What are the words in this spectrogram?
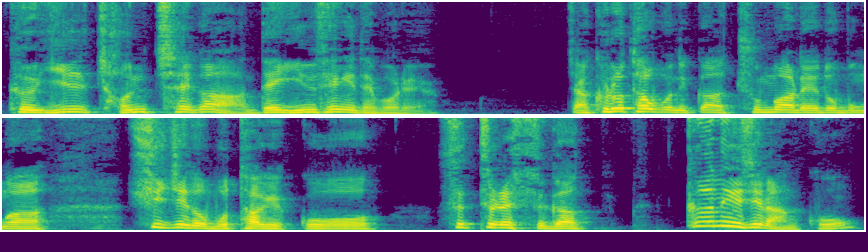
그일 전체가 내 인생이 돼버려요. 자, 그렇다 보니까 주말에도 뭔가 쉬지도 못하겠고, 스트레스가 끊이질 않고,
